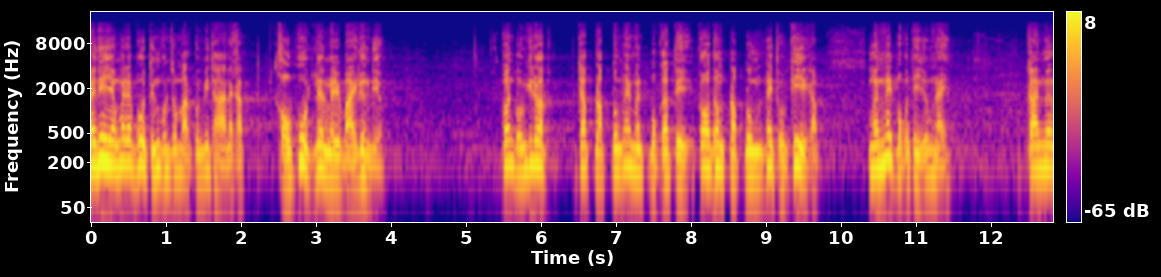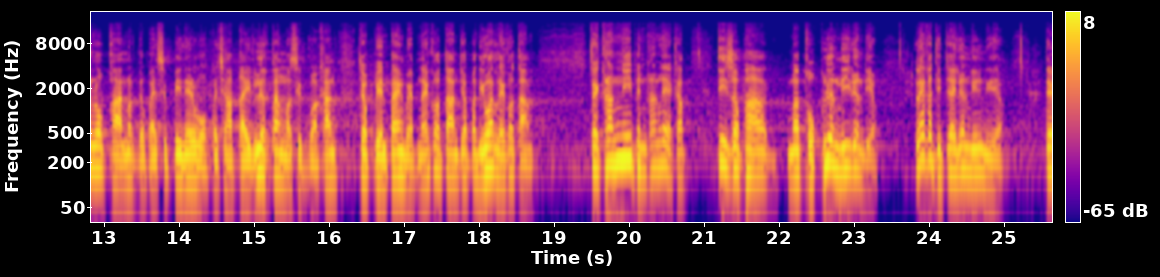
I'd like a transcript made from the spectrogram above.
อ้นี่ยังไม่ได้พูดถึงคุณสมบัติคุณพิธานะครับ เขาพูดเรื่องนโยบายเรื่องเดียว เพราะนั้นผมคิดว่าจะปรับปรุงให้มันปกติ ก็ต้องปรับปรุงให้ถูกที่ครับ มันไม่ปกติตรงไหน การเมืองเราผ่านมาเกือบ80 ปีในระบบประชาธิปไตยเลือกตั้งมาสิบกว่าครั้ง จะเปลี่ยนแปลงแบบไหนก็ตามจะปฏิวัติอะไรก็ตาม แต่ครั้งนี้เป็นครั้งแรกครับ ที่สภามาถกเรื่องนี้เรื่องเดียว และก็ติดใจเรื่องนี้เรื่องเดียว แต่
